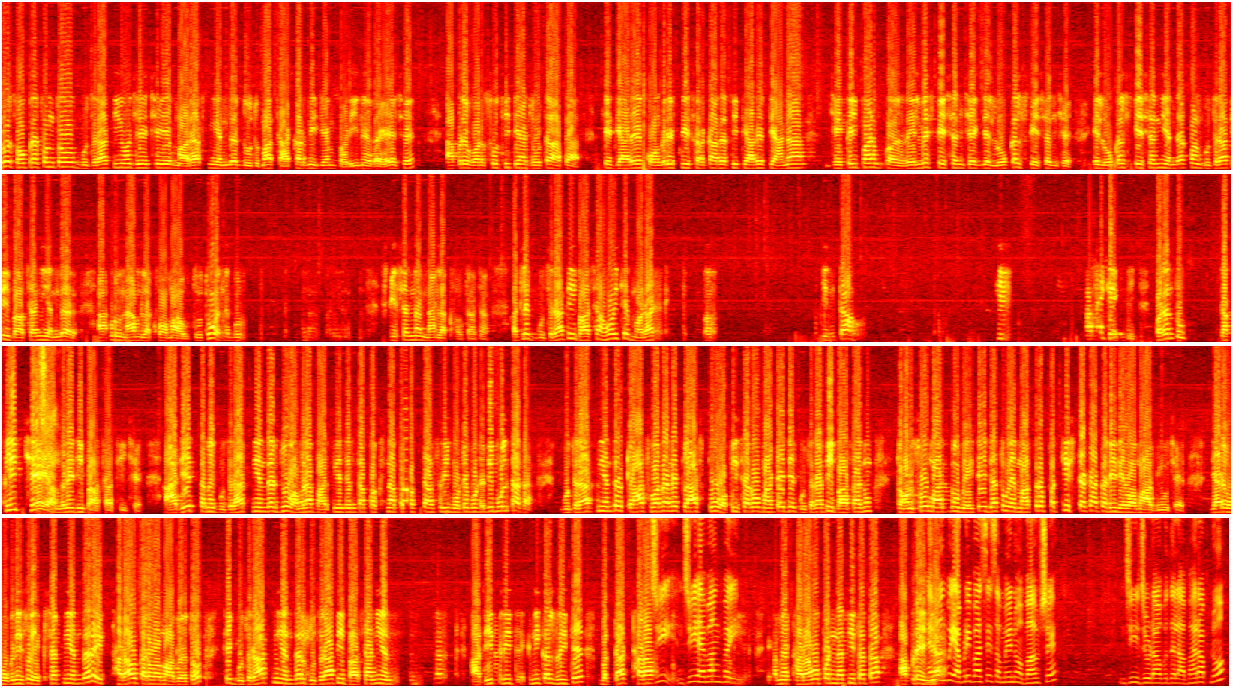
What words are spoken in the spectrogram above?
જો સૌપ્રથમ તો ગુજરાતીઓ જે છે મહારાષ્ટ્રની અંદર દૂધમાં સાકરની જેમ ભળીને રહે છે. આપણે વર્ષોથી ત્યાં જોતા હતા કે જ્યારે કોંગ્રેસની સરકાર હતી ત્યારે ત્યાંના જે કંઈ પણ રેલવે સ્ટેશન છે, જે લોકલ સ્ટેશન છે, એ લોકલ સ્ટેશનની અંદર પણ ગુજરાતી ભાષાની અંદર આપણું નામ લખવામાં આવતું હતું ગુ- સ્ટેશનના નામ લખાવતા હતા. એટલે ગુજરાતી ભાષા હોય કે મરાઠી, ચિંતા ભાષિક પરંતુ તકલીફ છે અંગ્રેજી ભાષાથી છે. આજે જ તમે ગુજરાતની અંદર જો હમણાં ભારતીય જનતા પક્ષના પ્રવક્તા શ્રી મોટે મોટેથી બોલતા હતા, ગુજરાતની અંદર ક્લાસ વન અને ક્લાસ ટુ ઓફિસરો માટે જે ગુજરાતી ભાષાનું ત્રણસો માર્કનું વેટેજ હતું, એ માત્ર પચીસ ટકા કરી દેવામાં આવ્યું છે. જ્યારે ઓગણીસો એકસઠની અંદર એક ઠરાવ કરવામાં આવ્યો હતો કે ગુજરાતની અંદર ગુજરાતી ભાષાની અંદર અધિકારી ટેકનિકલ રીતે બધા જ ઠરાવ જી જી હેમાંગભાઈ. અમે ઠરાવો પણ નથી થતા. આપણે હેમાંગભાઈ આપણી પાસે સમયનો અભાવ છે. જી જોડાવા બદલ આભાર આપનો.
